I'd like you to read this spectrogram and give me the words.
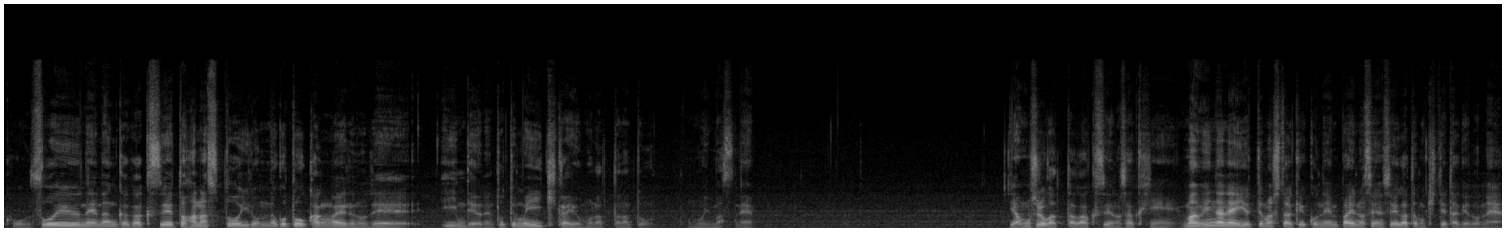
こうそういうねなんか学生と話すといろんなことを考えるのでいいんだよね。とてもいい機会をもらったなと思いますね。いや面白かった学生の作品。まあみんなね言ってました。結構年配の先生方も来てたけどね。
